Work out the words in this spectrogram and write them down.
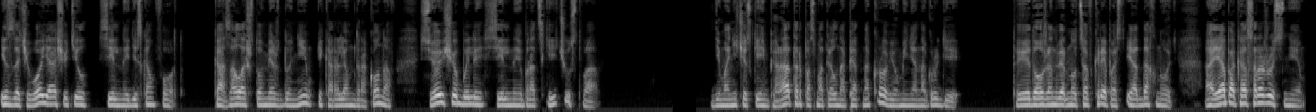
из-за чего я ощутил сильный дискомфорт. Казалось, что между ним и королем драконов все еще были сильные братские чувства. Демонический император посмотрел на пятна крови у меня на груди. «Ты должен вернуться в крепость и отдохнуть, а я пока сражусь с ним.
